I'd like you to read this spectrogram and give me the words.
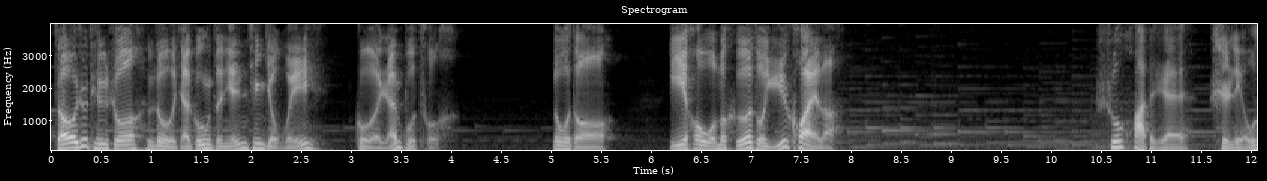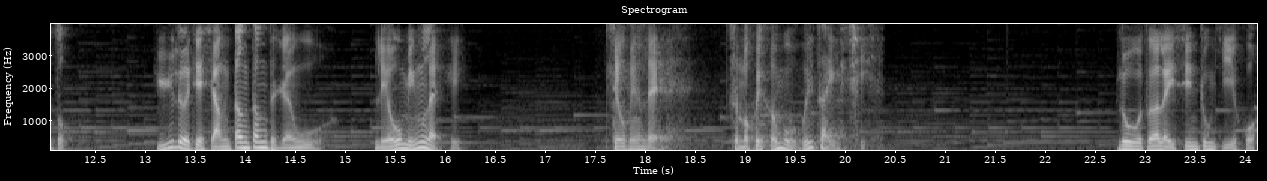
早就听说陆家公子年轻有为，果然不错。陆董，以后我们合作愉快了。说话的人是刘总，娱乐界响当当的人物刘明磊。刘明磊怎么会和穆薇在一起？陆泽磊心中疑惑，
